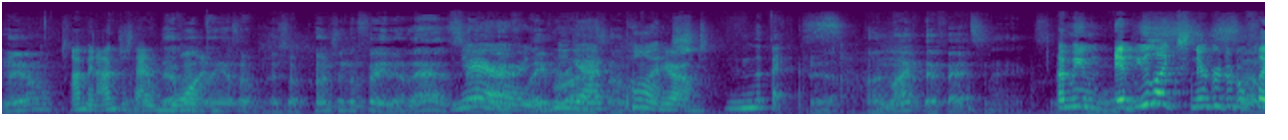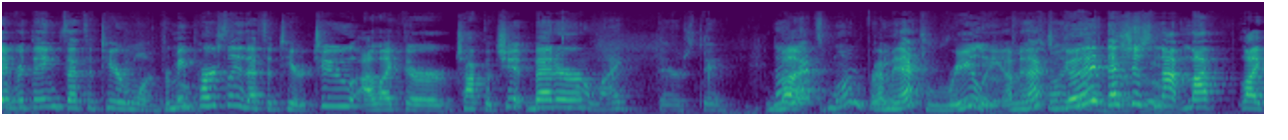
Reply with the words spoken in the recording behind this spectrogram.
Yeah. I mean, I just had Definitely one. think it's a, it's a punch in the face, and that's Yeah, how they you got punched Yeah. in the face. Yeah, unlike the fat snax. I mean, if you like subtle. snickerdoodle flavored things, that's a tier one. For me personally, that's a tier two. I like their chocolate chip better. I don't like theirs too. No, But, that's one for I mean, that's really. I mean, That's that's good. good. That's That's just a- not my like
